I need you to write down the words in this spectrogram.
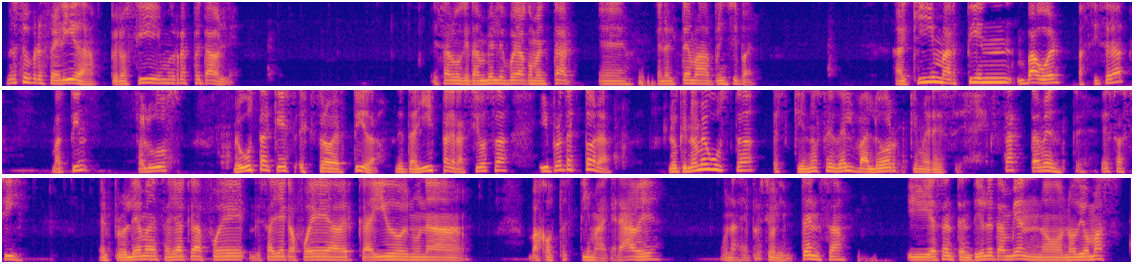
no es su preferida, pero sí muy respetable. es algo que también les voy a comentar eh, en el tema principal. Aquí Martín Bauer, así será. Martín, saludos. Me gusta que es extrovertida, detallista, graciosa y protectora. Lo que no me gusta es que no se dé el valor que merece. Exactamente, es así. El problema de Sayaka fue, de Sayaka fue haber caído en una baja autoestima grave, una depresión intensa, y es entendible también, no, no dio más.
